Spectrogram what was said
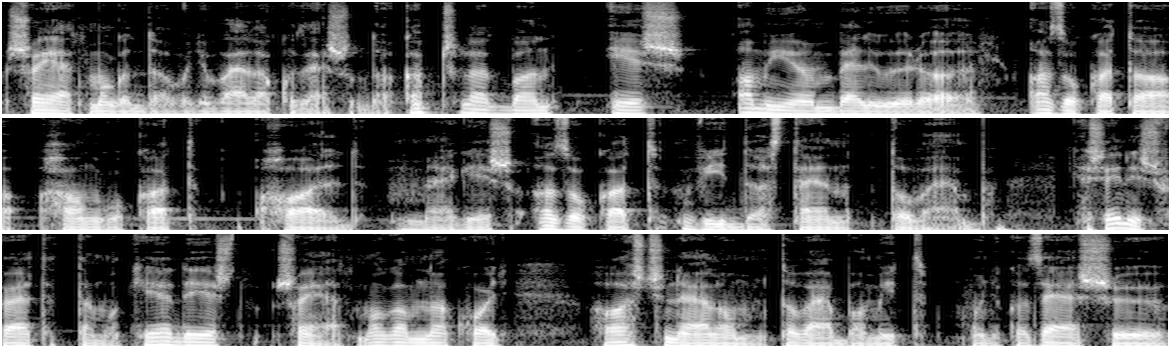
saját magaddal vagy a vállalkozásoddal kapcsolatban, és ami jön belülről, azokat a hangokat hald meg, és azokat vidd aztán tovább. És én is feltettem a kérdést saját magamnak, hogy ha azt csinálom tovább, amit mondjuk az első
